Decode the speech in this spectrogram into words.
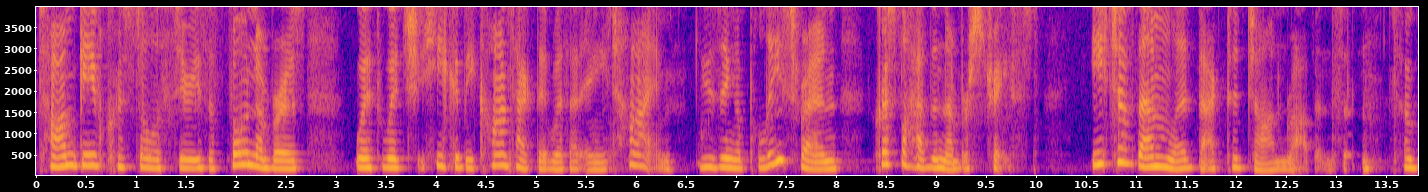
Tom gave Crystal a series of phone numbers with which he could be contacted with at any time. Using a police friend, Crystal had the numbers traced. Each of them led back to John Robinson. So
